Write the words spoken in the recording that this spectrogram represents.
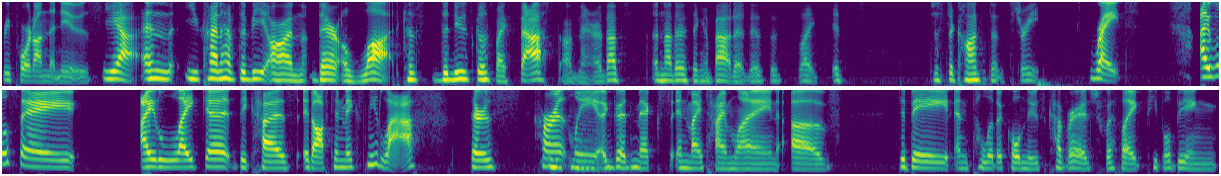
report on the news. Yeah. And you kind of have to be on there a lot because the news goes by fast on there. That's another thing about it is it's like it's just a constant stream. Right. I will say I like it because it often makes me laugh There's currently a Mhm. good mix in my timeline of debate and political news coverage with like people being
